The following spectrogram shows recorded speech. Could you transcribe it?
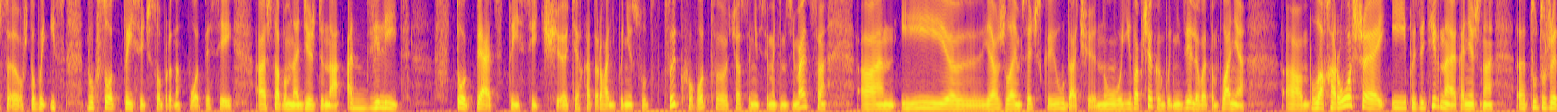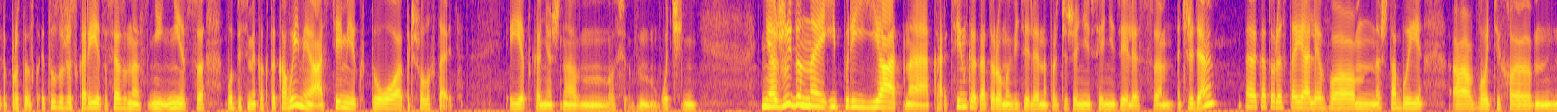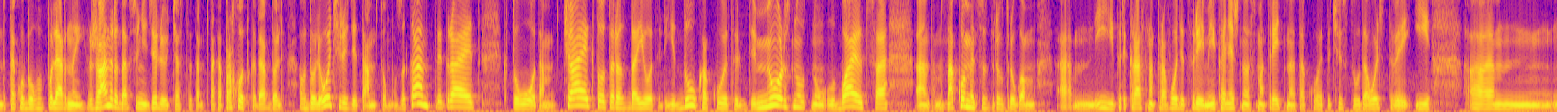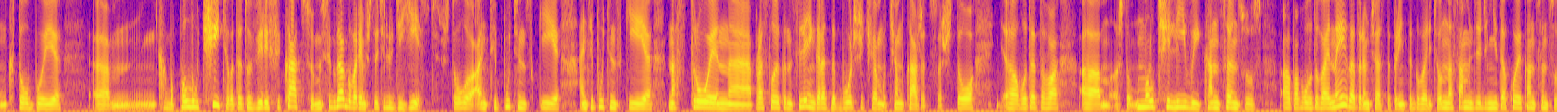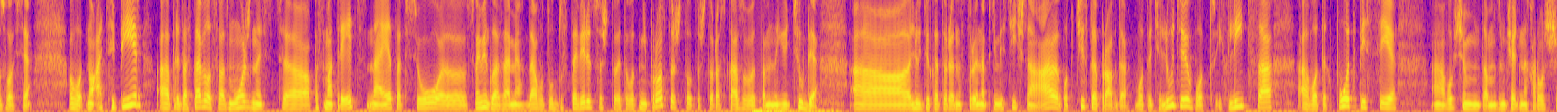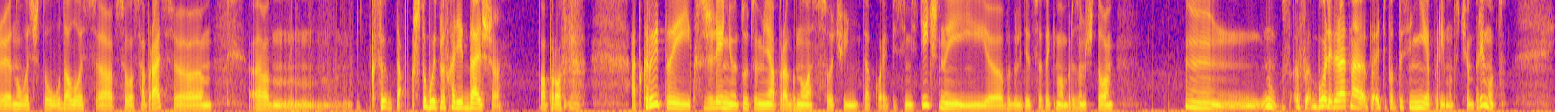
чтобы из 200 тысяч собранных подписей э, штабом Надеждина отделить 105 тысяч э, тех, которых они понесут в ЦИК. Вот сейчас они всем этим занимаются. И я желаю им всяческой удачи. Ну и вообще как бы неделя в этом плане была хорошая и позитивная, конечно, э, тут уже это просто, тут уже скорее это связано с, не, не с подписями как таковыми, а с теми, кто пришел их ставить. И это, конечно, очень неожиданная и приятная картинка, которую мы видели на протяжении всей недели с очередями. Э, которые стояли в штабы а, в этих э, такой был популярный жанр, да, всю неделю часто там такая проходка, да, вдоль, вдоль очереди, там то музыкант играет, кто там чай кто-то раздает или еду какую-то, люди мерзнут, но улыбаются, а, там знакомятся с друг другом и прекрасно проводят время. И, конечно, смотреть на такое это чистое удовольствие. И кто бы Эм, как бы получить вот эту верификацию. Мы всегда говорим, что эти люди есть, что антипутинские, антипутинские настроенная прослойка населения гораздо больше, чем, чем кажется, что э, вот этого, э, что молчаливый консенсус э, по поводу войны, о котором часто принято говорить, он на самом деле не такой консенсус вовсе. Вот. Ну а теперь э, предоставилась возможность э, посмотреть на это все э, своими глазами, да, вот удостовериться, что это вот не просто что-то, что рассказывают там на YouTube э, люди, люди, которые настроены оптимистично, а вот чистая правда. Вот эти люди, вот их лица, а вот их подписи. А, в общем, там замечательно хорошая новость, что удалось а, все собрать. Э, эм, что будет происходить дальше? Вопрос открытый, и, к сожалению, тут у меня прогноз очень такой пессимистичный, и э, выглядит все таким образом, что ну, более вероятно, эти подписи не примут, чем примут.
